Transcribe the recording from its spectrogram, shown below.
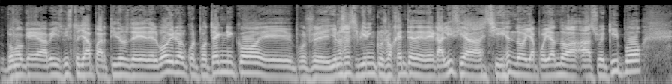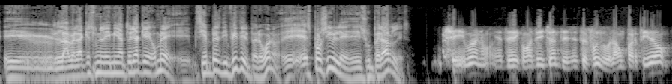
Supongo que habéis visto ya partidos de, del Boiro, el cuerpo técnico, eh, pues eh, yo no sé si viene incluso gente de, Galicia siguiendo y apoyando a, su equipo. Eh, la verdad que es una eliminatoria que, hombre, siempre es difícil, pero bueno, es posible superarles. Sí, bueno, como te he dicho antes, esto es fútbol. A un partido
